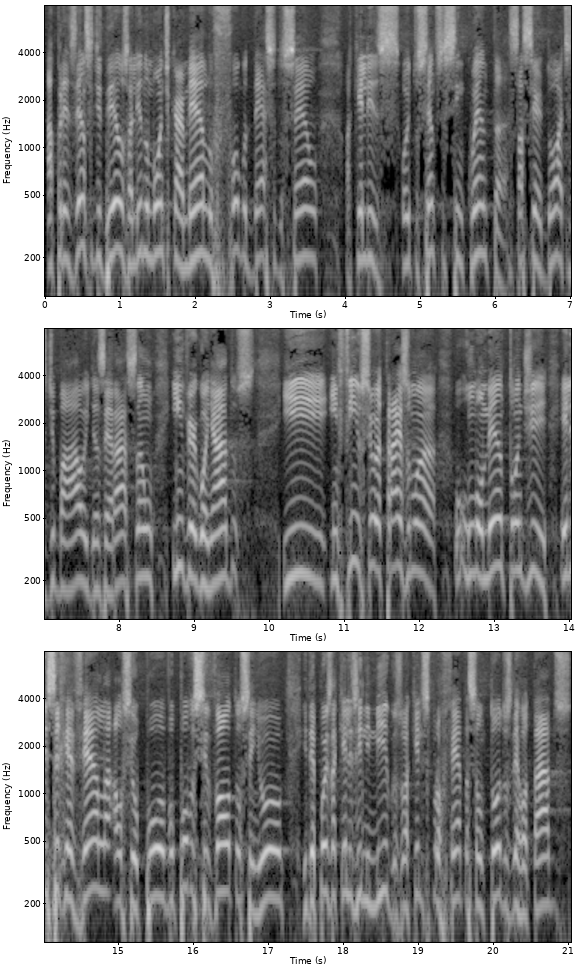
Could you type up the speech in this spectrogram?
a presença de Deus ali no Monte Carmelo, fogo desce do céu, aqueles 850 sacerdotes de Baal e de Azerá são envergonhados. E, enfim, o Senhor traz uma, um momento onde ele se revela ao seu povo, o povo se volta ao Senhor, e depois aqueles inimigos ou aqueles profetas são todos derrotados.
